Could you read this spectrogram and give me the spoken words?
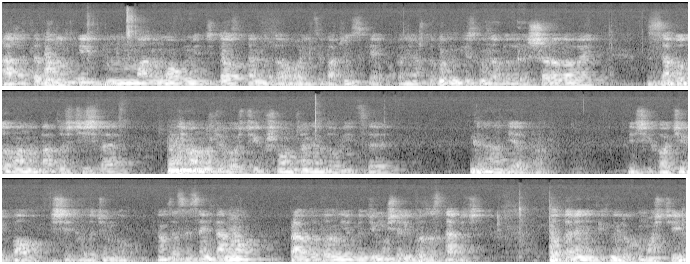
ale te budynki ma, mogą mieć dostęp do ulicy Baczyńskiego, ponieważ te budynki są zabudowy szeregowej, zabudowane bardzo ściśle, nie ma możliwości przyłączenia do ulicy Grenadierów, jeśli chodzi o sieć wodociągową. Kanalizację sanitarną prawdopodobnie będziemy musieli pozostawić po terenie tych nieruchomości,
